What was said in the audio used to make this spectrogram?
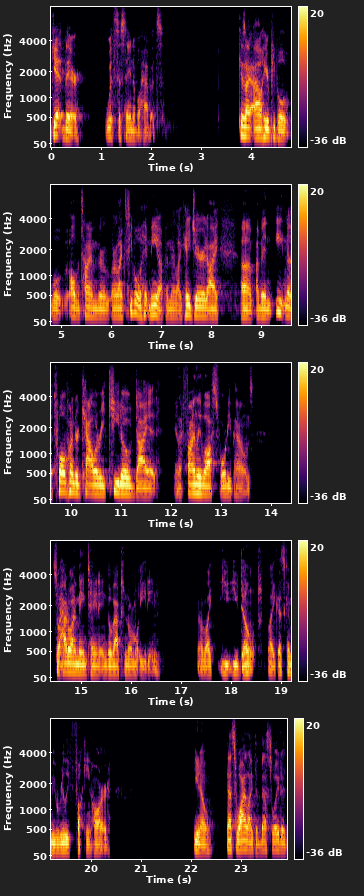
Get there with sustainable habits. Because I'll hear people well, all the time. They're, like, people hit me up and they're like, hey, Jared, I, um, I've been eating a 1200 calorie keto diet and I finally lost 40 pounds. So, how do I maintain it and go back to normal eating? And I'm like, you you don't. Like that's gonna be really fucking hard. You know, that's why like the best way to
